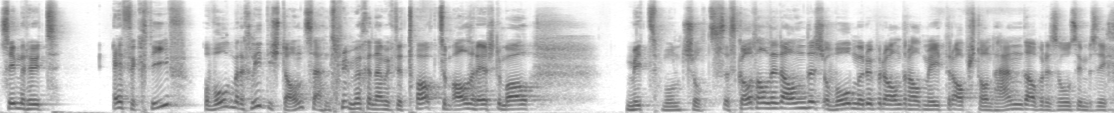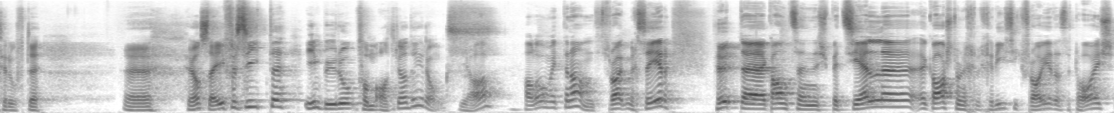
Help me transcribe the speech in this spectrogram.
sind wir heute effektiv, obwohl wir ein bisschen Distanz haben. Wir machen nämlich den Tag zum allerersten Mal mit Mundschutz. Es geht halt nicht anders, obwohl wir über anderthalb Meter Abstand haben, aber so sind wir sicher auf der äh, ja, Seite im Büro von Adrian Derungs. Ja, hallo miteinander. Freut mich sehr. Heute äh, ganz einen speziellen äh, Gast und ich mich riesig freue, dass er da ist.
